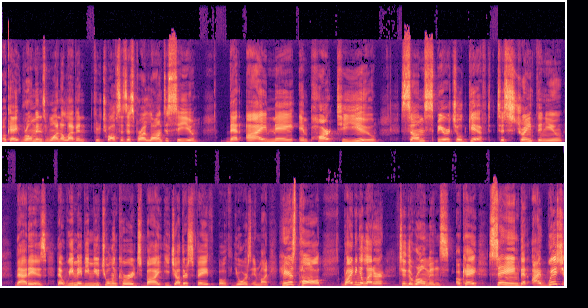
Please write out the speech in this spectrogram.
Okay, Romans 1 11 through 12 says this For I long to see you, that I may impart to you some spiritual gift to strengthen you, that is, that we may be mutual encouraged by each other's faith, both yours and mine. Here's Paul writing a letter to the Romans, okay, saying that I wish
